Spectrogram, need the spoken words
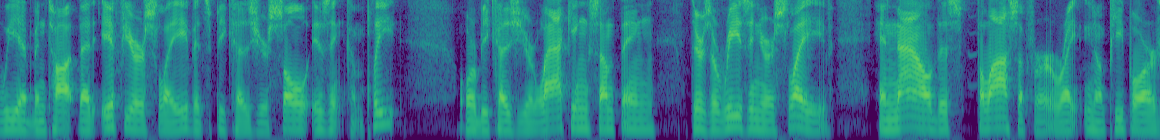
we have been taught that if you're a slave, it's because your soul isn't complete or because you're lacking something. There's a reason you're a slave. And now this philosopher, right, you know, people are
